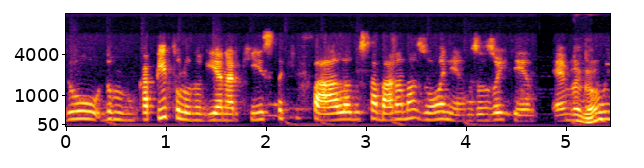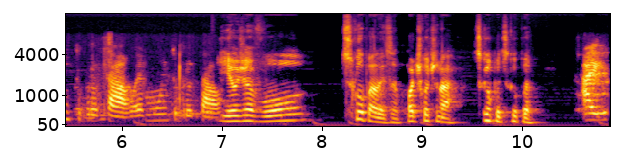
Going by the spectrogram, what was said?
do, do capítulo no Guia Anarquista que fala do Sabá na Amazônia, nos anos 80. É Legal. muito brutal, é muito brutal. E eu já vou. Desculpa, Alessa, pode continuar. Desculpa, desculpa. Aí,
